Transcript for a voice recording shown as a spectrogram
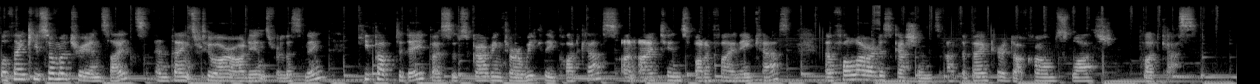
Well, thank you so much for your insights, and thanks to our audience for listening. Keep up to date by subscribing to our weekly podcasts on iTunes, Spotify, and Acast, and follow our discussions at thebanker.com slash podcasts.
